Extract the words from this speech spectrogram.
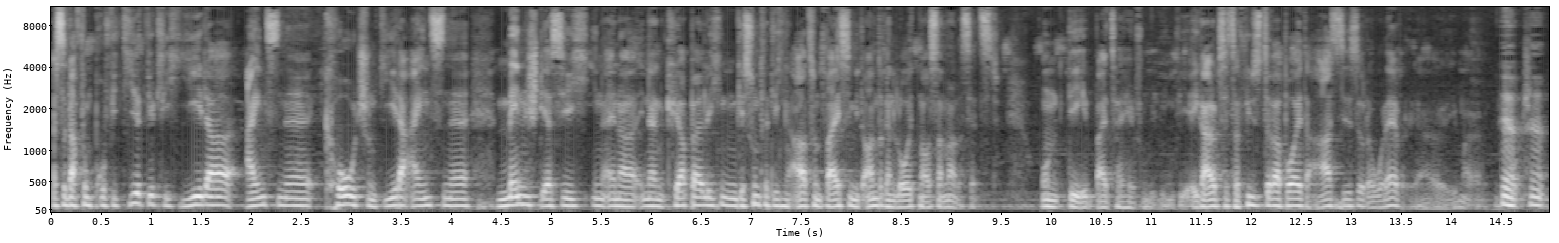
also davon profitiert wirklich jeder einzelne Coach und jeder einzelne Mensch, der sich in einer, in einer körperlichen, gesundheitlichen Art und Weise mit anderen Leuten auseinandersetzt und die weiterhelfen will irgendwie. Egal, ob es jetzt ein Physiotherapeut, ein Arzt ist oder whatever. Ja, immer ja, ja.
